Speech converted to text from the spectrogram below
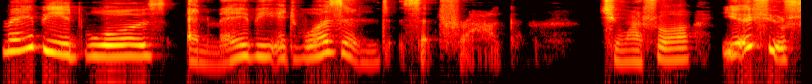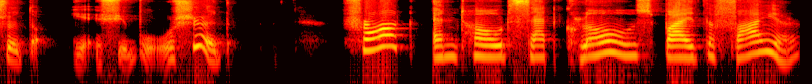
Maybe it was, and maybe it wasn't," said Frog. 青蛙说：“也许是的，也许不是的。” Frog and Toad sat close by the fire.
